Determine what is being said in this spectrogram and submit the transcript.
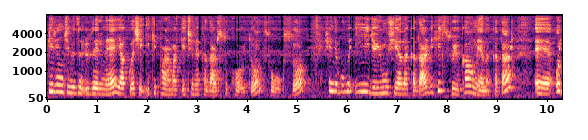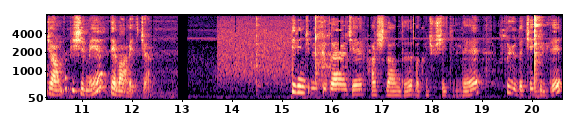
Pirincimizin üzerine yaklaşık iki parmak geçene kadar su koydum. Soğuk su. Şimdi bunu iyice yumuşayana kadar ve hiç suyu kalmayana kadar e, ocağımda pişirmeye devam edeceğim. Pirincimiz güzelce haşlandı. Bakın şu şekilde. Suyu da çekildi.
